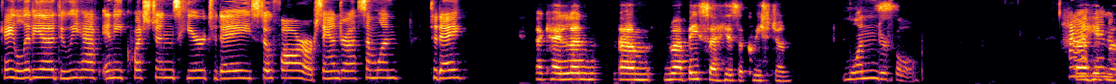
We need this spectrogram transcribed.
Okay, Lydia, do we have any questions here today so far, or Sandra, someone today? Okay, Lynn, um, Nwabisa has a question. Wonderful. Go Hi, ahead, Hannah.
